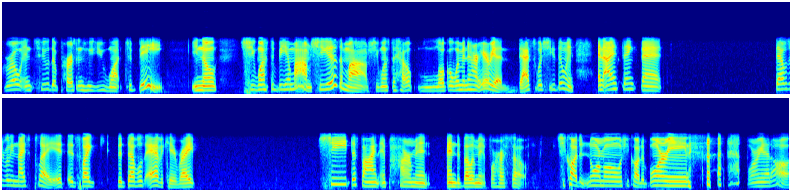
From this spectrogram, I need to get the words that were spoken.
grow into the person who you want to be. You know, she wants to be a mom. She is a mom. She wants to help local women in her area. That's what she's doing. And I think that that was a really nice play. It, it's like the devil's advocate, right? She defined empowerment and development for herself. She called it normal. She called it boring. boring at all.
